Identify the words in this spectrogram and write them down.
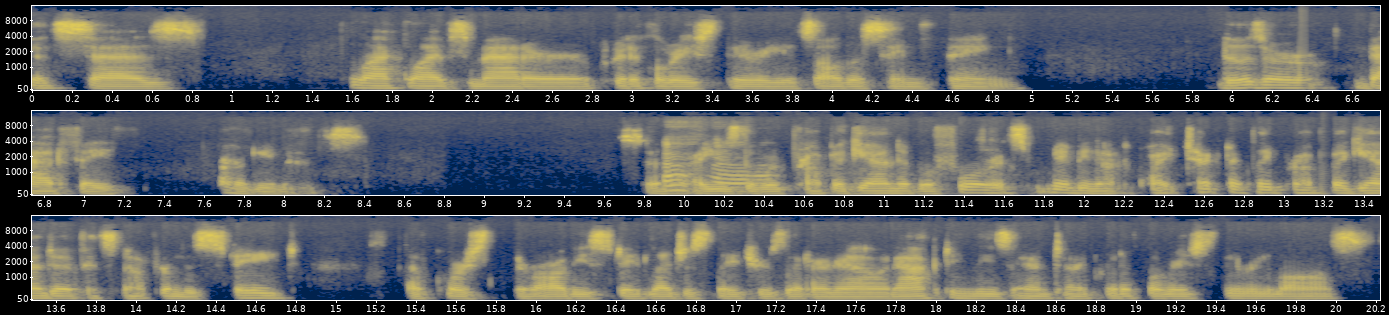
that says Black Lives Matter, critical race theory, it's all the same thing. Those are bad faith arguments. So uh-huh. I used the uh-huh. word propaganda before. It's maybe not quite technically propaganda if it's not from the state. Of course, there are these state legislatures that are now enacting these anti critical race theory laws.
